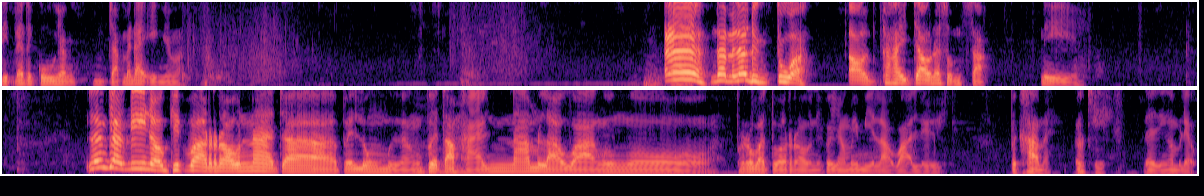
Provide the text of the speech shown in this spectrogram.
ติดแล้วแต่กูยังจับไม่ได้เองใช่ไหมเออได้มาแล้วดึงตัว เอาให้เจ้านะสมศักดิ์นี่หลังจากนี้เราคิดว่าเราน่าจะไปลงเหมืองเพื่อตามหาน้ำลาวาโง่ เพราะว่าตัวเรานี่ก็ยังไม่มีลาวาเลย ไปฆ่ามัน โอเค ได้ถึงกันไปแล้ว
